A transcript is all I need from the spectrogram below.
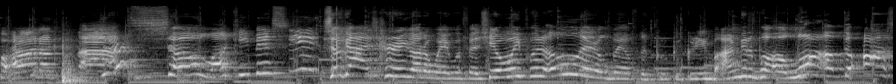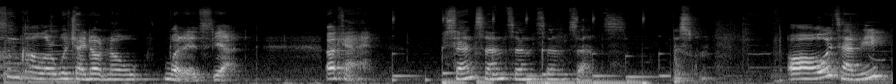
Run up that. You're so lucky, Missy. So guys, Karina got away with it. She only put a little bit of the poopy green, but I'm gonna put a lot of the awesome color, which I don't know what is yet. Okay. Sense, sense, sense, sense, sense. This one. Oh, it's heavy.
